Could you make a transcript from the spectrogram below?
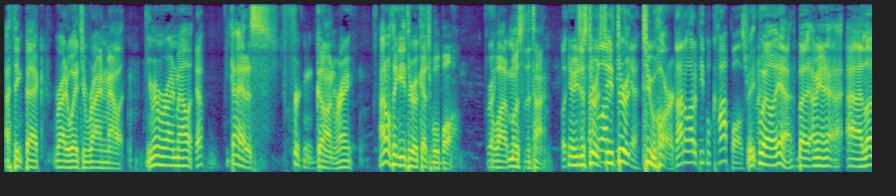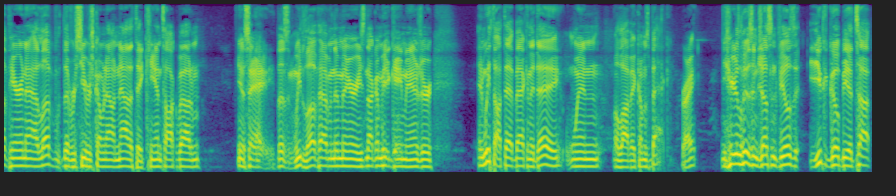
I think back right away to Ryan Mallett. You remember Ryan Mallett? Yeah. guy had a freaking gun, right? I don't think he threw a catchable ball a lot most of the time. You know, he just threw Not it. He threw it yeah. too hard. Not a lot of people caught balls. From Well, yeah, but I mean, I, I love hearing that. I love the receivers coming out now that they can talk about him. You know, say, hey, listen, we love having him here. He's not going to be a game manager. And we thought that back in the day when Olave comes back, right? You're losing Justin Fields. You could go be a top,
